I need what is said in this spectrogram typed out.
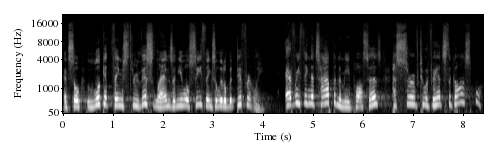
And so look at things through this lens and you will see things a little bit differently. Everything that's happened to me, Paul says, has served to advance the gospel.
